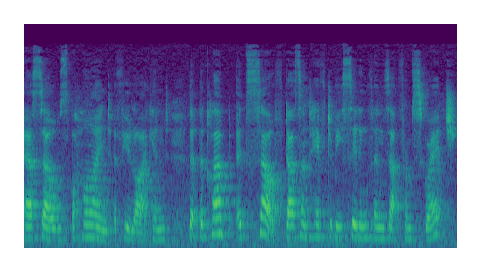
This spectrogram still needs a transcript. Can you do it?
ourselves behind, if you like, and that the club itself doesn't have to be setting things up from scratch,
